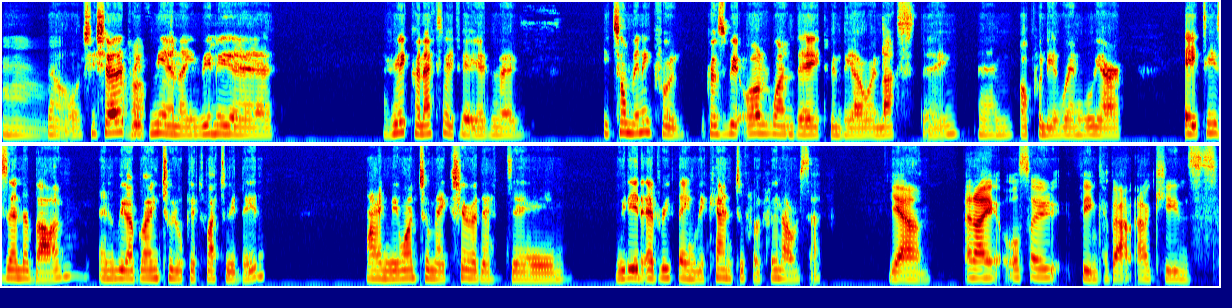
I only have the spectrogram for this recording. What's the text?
Mm. So she shared it uh-huh. with me, and I really, uh, I really connected with it. Like, it's so meaningful because we all one day it will be our last day, and hopefully when we are 80s and above, and we are going to look at what we did, and we want to make sure that uh, we did everything we can to fulfill ourselves. Yeah, and I also think about our kids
